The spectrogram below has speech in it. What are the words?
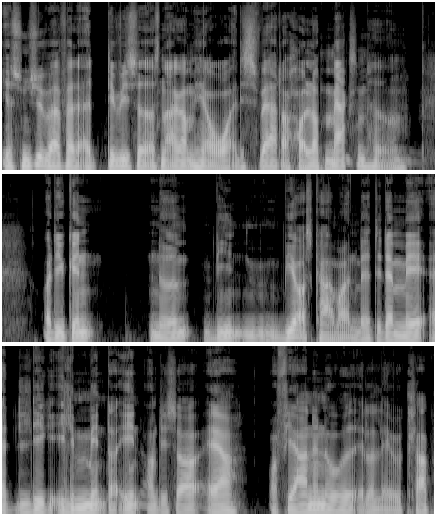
Jeg synes i hvert fald, at det vi sidder og snakker om herover, er det svært at holde opmærksomheden. Og det er jo igen noget, vi, vi også kan arbejde med, det der med at lægge elementer ind, om det så er at fjerne noget eller lave et klap.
